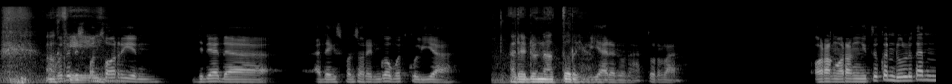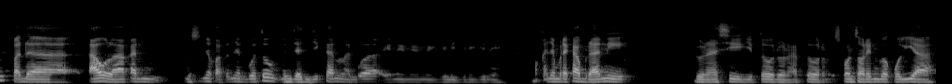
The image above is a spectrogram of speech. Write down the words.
gue Oke. tuh disponsorin jadi ada ada yang sponsorin gue buat kuliah Ada donatur ya. Iya ada donatur lah. Orang-orang itu kan dulu kan pada tahu lah kan, maksudnya katanya gue tuh menjanjikan lah gue ini, ini ini gini gini gini. Makanya mereka berani donasi gitu, donatur, sponsorin gue kuliah.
